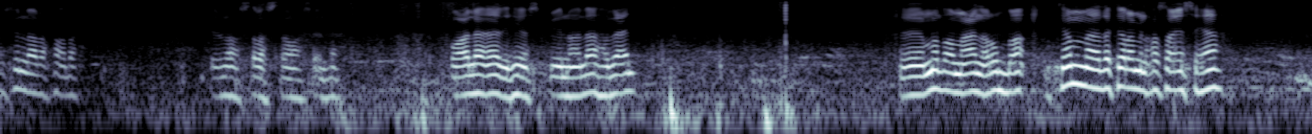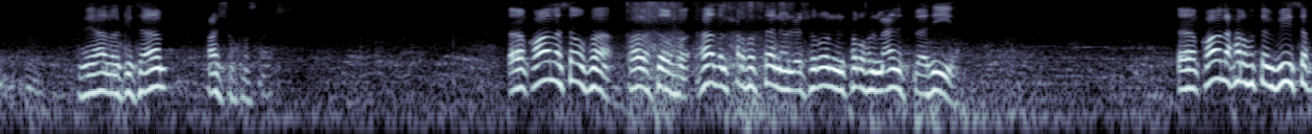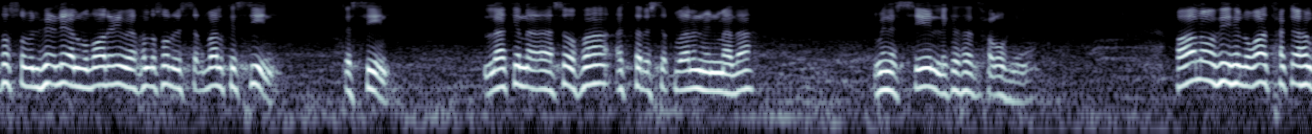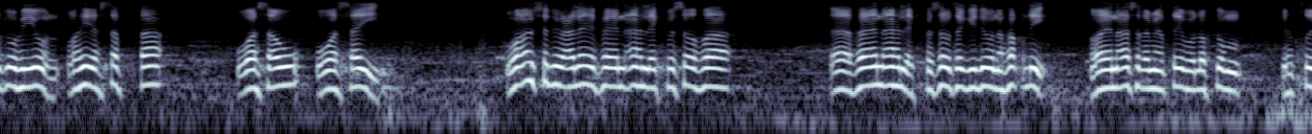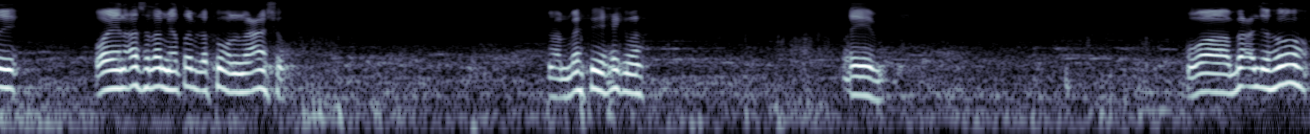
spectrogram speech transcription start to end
بسم الله الرحمن الرحيم الله والصلاة والسلام على الله وعلى آله وصحبه وله بعد مضى معنا ربع كم ذكر من خصائصها في هذا الكتاب عشر خصائص قال سوف قال سوف هذا الحرف الثاني والعشرون من حروف المعاني الثلاثية قال حرف التنفيس يختص بالفعل المضارع ويخلصون الاستقبال كالسين. كالسين. لكن آه، سوف أكثر استقبالا من ماذا؟ من السين لكثرة حروفها. قال وفيه لغات حكاها الكوفيون وهي سف وسو وسي. وأنشدوا عليه فإن أهلك فسوف آه، فإن أهلك فسوف تجدون فقدي. وإن أسلم يطيب لكم يطيب وإن أسلم يطيب لكم المعاش. البيت فيه حكمة. طيب. وبعده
